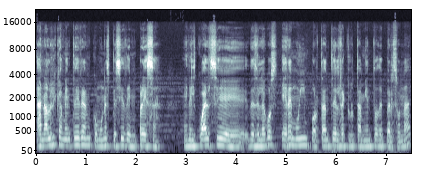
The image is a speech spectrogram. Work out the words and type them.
analógicamente eran como una especie de empresa en el cual se, desde luego era muy importante el reclutamiento de personal.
